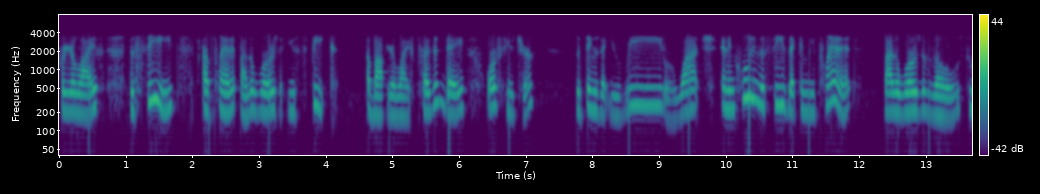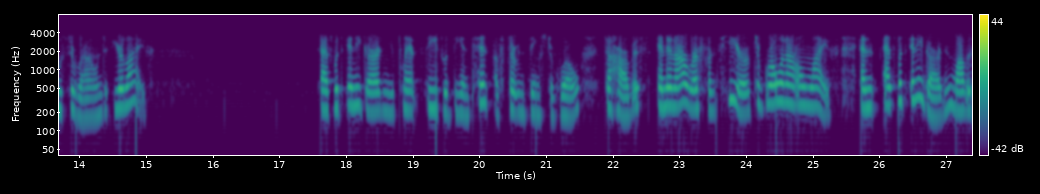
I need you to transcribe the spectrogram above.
for your life. The seeds are planted by the words that you speak about your life, present day or future, the things that you read or watch, and including the seeds that can be planted by the words of those who surround your life. As with any garden, you plant seeds with the intent of certain things to grow, to harvest, and in our reference here, to grow in our own life. And as with any garden, while the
